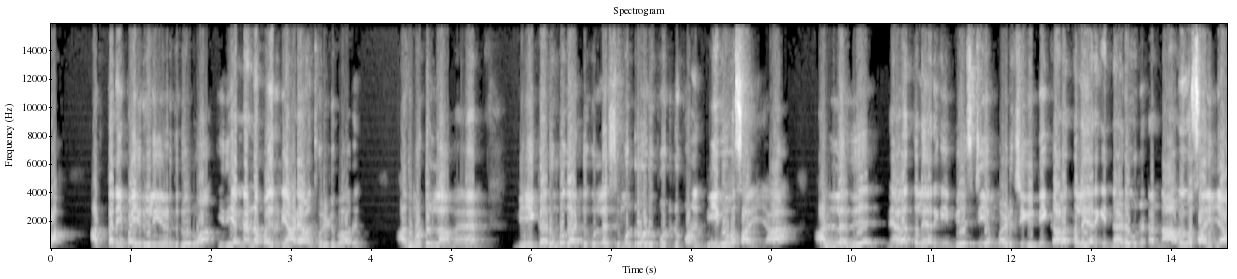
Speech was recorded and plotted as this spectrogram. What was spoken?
வா. அத்தனை பயிர்களையும் எடுத்துட்டு வருவோம் இது என்னென்ன பயிர் நீ அடையாளம் சொல்லிட்டு பாரு. அது மட்டும் இல்லாம நீ கரும்பு காட்டுக்குள்ள சிமெண்ட் ரோடு போட்டுட்டு போன நீ விவசாயியா? அல்லது நிலத்துல இறங்கி வேஷ்டிய மடிச்சு கட்டி களத்துல இறங்கி நடுவு நட்டா நான் விவசாயியா?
